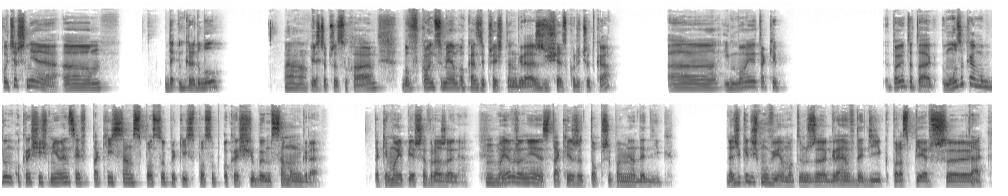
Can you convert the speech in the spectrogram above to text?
Chociaż nie. Um, The Incredible A, okej. Jeszcze przesłuchałem, bo w końcu miałem okazję przejść tę grę, rzeczywiście jest króciutka. Eee, I moje takie. Powiem to tak, muzykę mógłbym określić mniej więcej w taki sam sposób, w jaki sposób określiłbym samą grę. takie moje pierwsze wrażenie. Mhm. Moje wrażenie jest takie, że to przypomina The Dig. Ja ci kiedyś mówiłem o tym, że grałem w The Dig po raz pierwszy tak.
